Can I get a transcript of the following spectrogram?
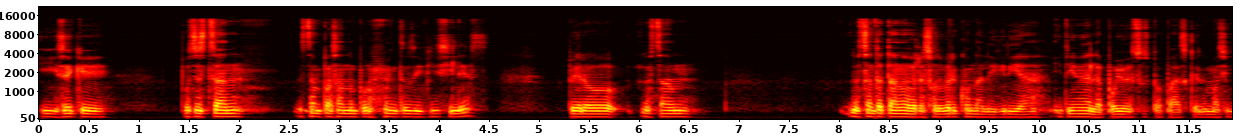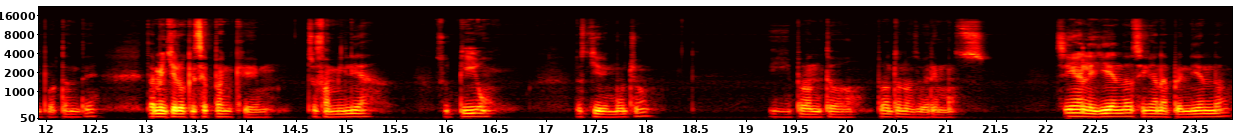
y sé que pues están, están pasando por momentos difíciles, pero lo están, lo están tratando de resolver con alegría y tienen el apoyo de sus papás, que es lo más importante. También quiero que sepan que su familia, su tío, los quiere mucho y pronto, pronto nos veremos. Sigan leyendo, sigan aprendiendo,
